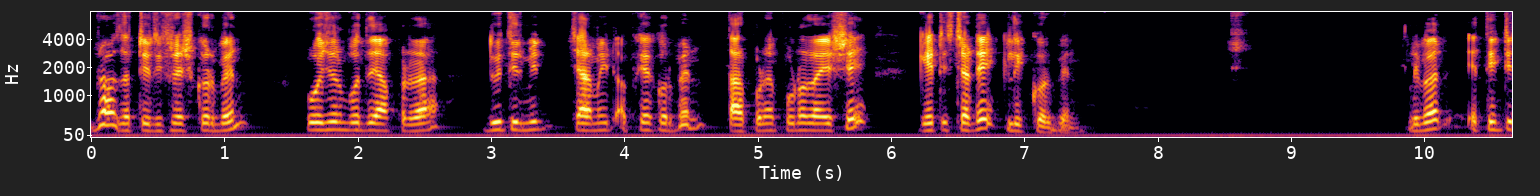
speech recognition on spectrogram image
ব্রাউজারটি রিফ্রেশ করবেন। প্রয়োজন বোধে আপনারা দুই, তিন মিনিট, চার মিনিট অপেক্ষা করবেন, তারপরে পুনরায় এসে গেট স্টার্টে ক্লিক করবেন। এবার এই তিনটি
